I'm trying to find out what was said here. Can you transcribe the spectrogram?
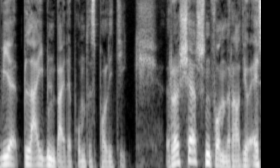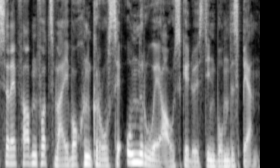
Wir bleiben bei der Bundespolitik. Recherchen von Radio SRF haben vor zwei Wochen große Unruhe ausgelöst in Bundesbern.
